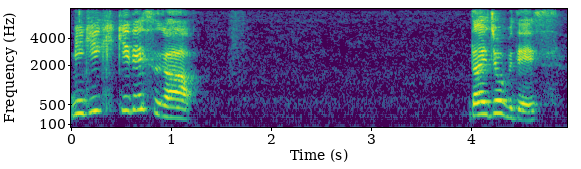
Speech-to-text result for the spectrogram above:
右利きですが大丈夫です。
